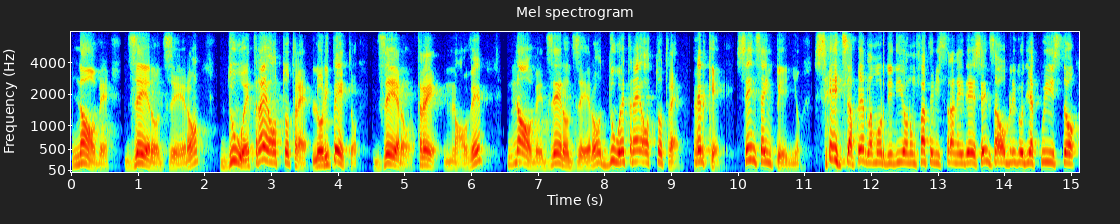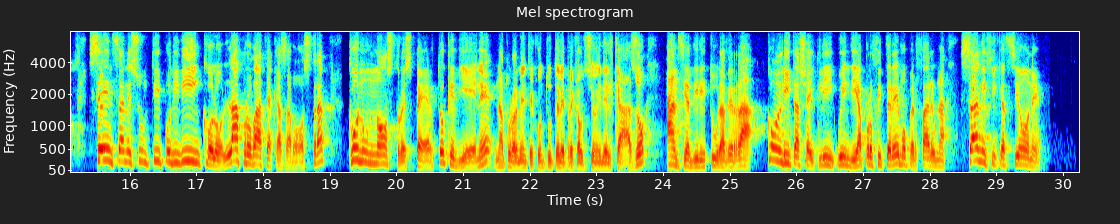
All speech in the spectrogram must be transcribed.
900 2383. Lo ripeto, 039 900 2383. Perché? Senza impegno, senza per l'amor di Dio, non fatevi strane idee, senza obbligo di acquisto, senza nessun tipo di vincolo, la provate a casa vostra con un nostro esperto che viene, naturalmente con tutte le precauzioni del caso, anzi addirittura verrà con l'Ita Clean, quindi approfitteremo per fare una sanificazione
